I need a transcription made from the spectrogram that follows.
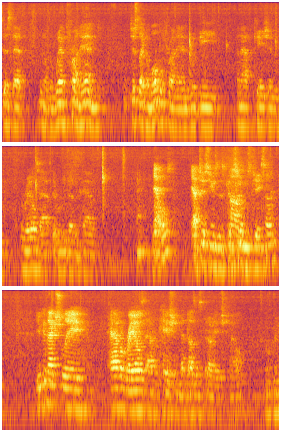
does that, you know, the web front end, just like a mobile front end, would be an application, a Rails app that really doesn't have Yeah, yeah. It just uses, um, consumes JSON? You can actually have a Rails application that doesn't spit out HTML. Okay.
